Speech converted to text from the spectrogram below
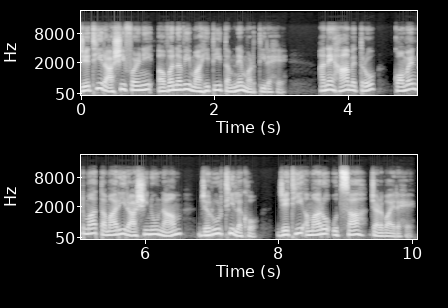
જેથી રાશિફળની અવનવી માહિતી તમને મળતી રહે. અને હા, મિત્રો, કોમેન્ટમાં તમારી રાશિનું નામ જરૂરથી લખો, જેથી અમારો ઉત્સાહ જળવાઈ રહે.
